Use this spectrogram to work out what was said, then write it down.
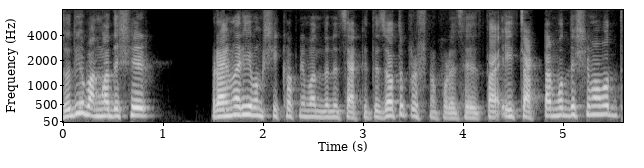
যদিও বাংলাদেশের প্রাইমারি এবং শিক্ষক নিবন্ধনের চাকরিতে যত প্রশ্ন পড়েছে, তা এই চারটার মধ্যে সীমাবদ্ধ,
